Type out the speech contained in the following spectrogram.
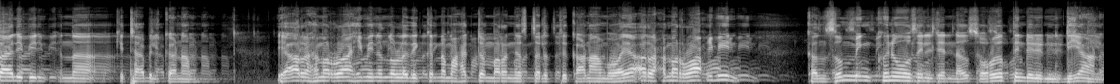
താലിബിൻ എന്ന കിതാബിൽ കാണാം. യാ റഹ്മർ റാഹിമീൻ എന്നുള്ള ദിക്കറിന്റെ മഹത്വം പറഞ്ഞ സ്ഥലത്ത് കാണാൻ പോയ റഹ്മർ റാഹിമീൻ കൺസ്യൂമിംഗ് ഖുനൂസിൽ ജന്ന സ്വർഗത്തിന്റെ ഒരു നിധിയാണ്.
